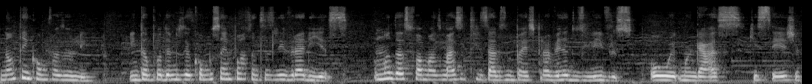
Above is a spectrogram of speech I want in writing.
não tem como fazer o livro. Então podemos ver como são importantes as livrarias. Uma das formas mais utilizadas no país para a venda dos livros, ou mangás, que seja,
